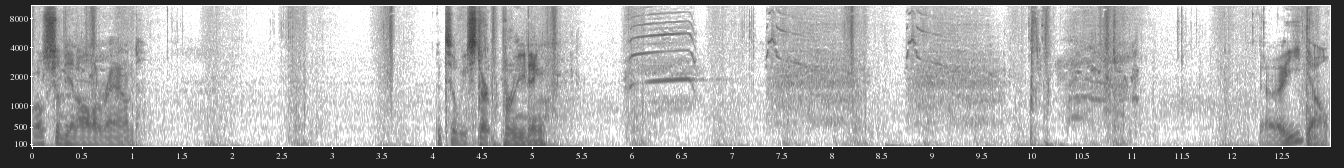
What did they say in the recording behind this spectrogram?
well, she'll be an all around until we start breeding. No, you don't.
